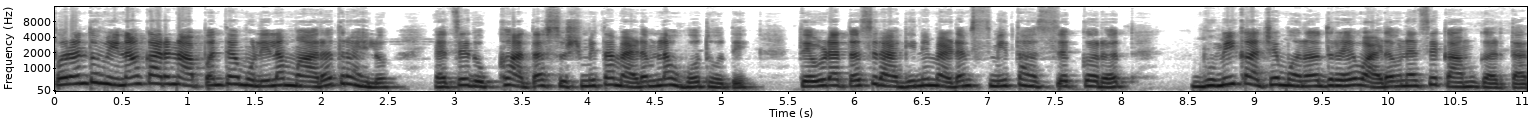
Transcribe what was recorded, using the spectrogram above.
परंतु विनाकारण आपण त्या मुलीला मारत राहिलो. याचे दुःख आता सुष्मिता मॅडमला होत होते. तेवढ्यातच रागिनी मॅडम स्मित हास्य करत भूमिकाचे मनोधैर्य वाढवण्याचे काम करतात.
